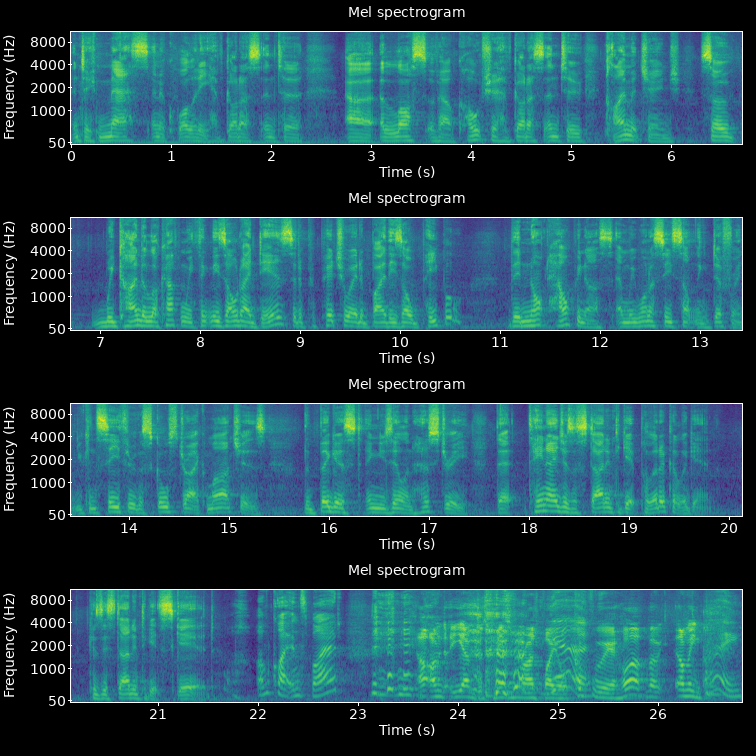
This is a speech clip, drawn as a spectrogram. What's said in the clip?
into mass inequality, have got us into uh, a loss of our culture, have got us into climate change. So we kind of look up and we think these old ideas that are perpetuated by these old people, they're not helping us and we want to see something different. You can see through the school strike marches, the biggest in New Zealand history, that teenagers are starting to get political again because they're starting to get scared. I'm quite inspired. I'm, yeah, I'm just mesmerised by Yeah. your kupu e But I mean, Aye.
